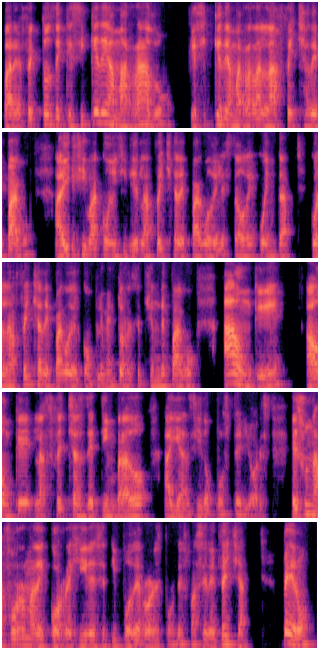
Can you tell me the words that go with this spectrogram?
para efectos de que sí quede amarrado, que sí quede amarrada la fecha de pago. Ahí sí va a coincidir la fecha de pago del estado de cuenta con la fecha de pago del complemento recepción de pago, aunque aunque las fechas de timbrado hayan sido posteriores. Es una forma de corregir ese tipo de errores por desfase de fecha, pero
